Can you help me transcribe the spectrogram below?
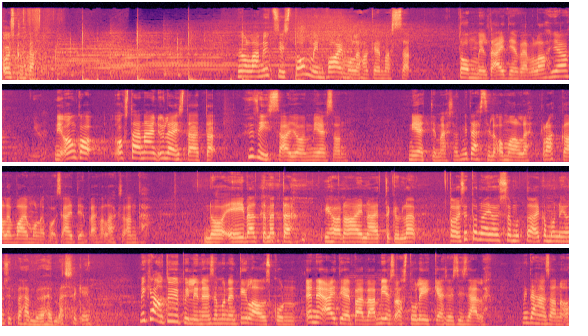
Oisko hyvä? Me ollaan nyt siis Tommin vaimolle hakemassa Tommilta äitienpäivälahjaa. Joo. Niin onko, onko tää näin yleistä, että hyvissä ajoin mies on miettimässä, että mitä sille omalle rakkaalle vaimolle voisi äitienpäivälahjaksi antaa? No ei välttämättä ihan aina, että kyllä toiset on ajoissa, mutta aika moni on sitten vähän myöhemmässäkin. Mikä on tyypillinen semmoinen tilaus, kun ennen äitienpäivää mies astuu liikkeeseen sisälle? Mitä hän sanoo?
